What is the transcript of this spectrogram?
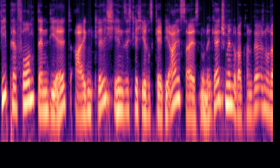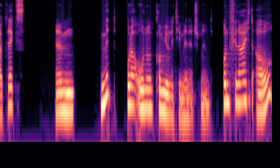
wie performt denn die Ad eigentlich hinsichtlich ihres KPIs, sei es nun Engagement oder Conversion oder Klicks, ähm, mit oder ohne Community Management. Und vielleicht auch,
